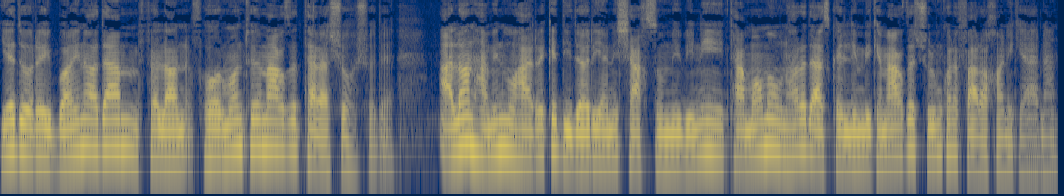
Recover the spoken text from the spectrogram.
یه دوره با این آدم فلان هورمون توی مغزت ترشح شده. الان همین محرک دیداری یعنی شخص رو می‌بینی تمام اونها رو دستگاه لیمبیک مغزت شروع می‌کنه فراخوانی کردن.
